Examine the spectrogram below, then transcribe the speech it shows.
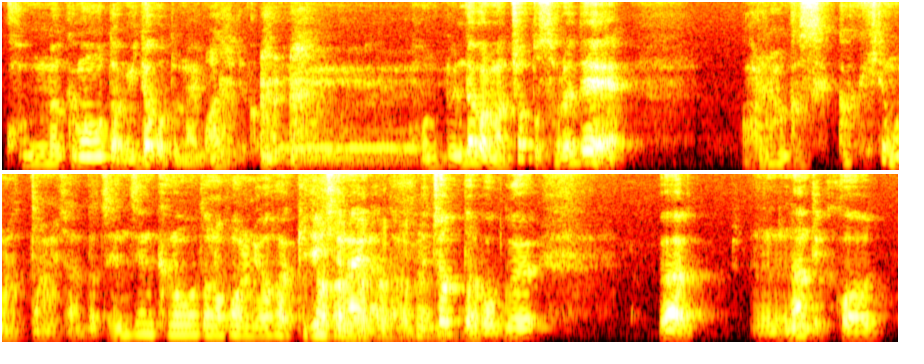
こんな熊本は見たことない。マジで？本当に。だからまあちょっとそれであれなんかせっかく来てもらったのになんか全然熊本の本領発揮できてないなと思ってちょっと僕はうんなんていうかこう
